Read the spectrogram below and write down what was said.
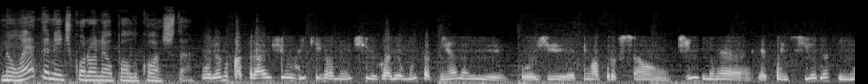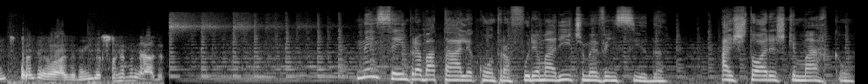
Não é, Tenente Coronel Paulo Costa? Olhando para trás, eu vi que realmente valeu muito a pena e hoje eu tenho uma profissão digna, né, reconhecida e muito prazerosa, né? ainda sou remunerado. Nem sempre a batalha contra a fúria marítima é vencida. Há histórias que marcam.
